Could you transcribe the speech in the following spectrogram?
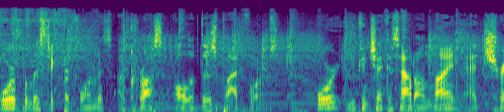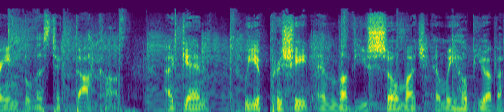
or ballistic performance across all of those platforms. Or you can check us out online at trainballistic.com. Again, we appreciate and love you so much, and we hope you have a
